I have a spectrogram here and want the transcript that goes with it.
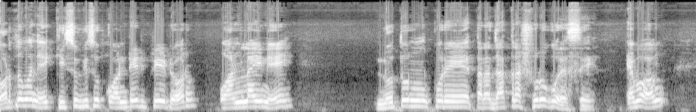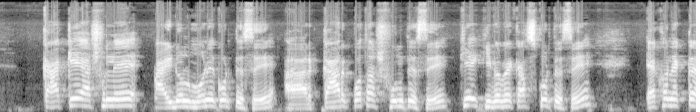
বর্তমানে কিছু কিছু কন্টেন্ট ক্রিয়েটর অনলাইনে নতুন করে তারা যাত্রা শুরু করেছে এবং কাকে আসলে আইডল মনে করতেছে আর কার কথা শুনতেছে, কে কীভাবে কাজ করতেছে, এখন একটা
